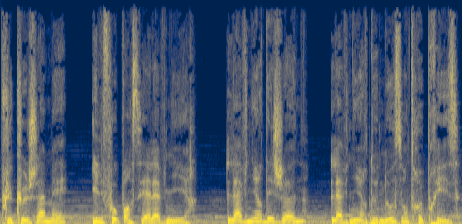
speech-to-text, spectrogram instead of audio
Plus que jamais, il faut penser à l'avenir. L'avenir des jeunes, l'avenir de nos entreprises.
